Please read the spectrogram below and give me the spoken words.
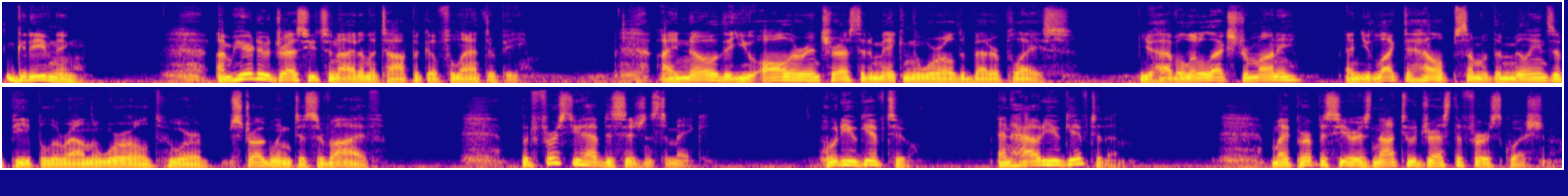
Good evening. I'm here to address you tonight on the topic of philanthropy. I know that you all are interested in making the world a better place. You have a little extra money, and you'd like to help some of the millions of people around the world who are struggling to survive. But first, you have decisions to make. Who do you give to? And how do you give to them? My purpose here is not to address the first question.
